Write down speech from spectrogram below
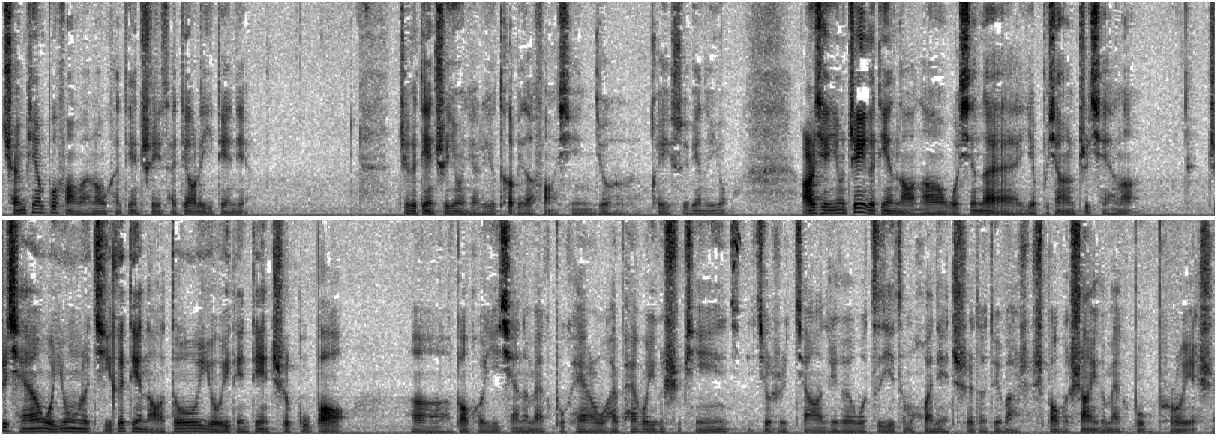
全片播放完了，我看电池也才掉了一点点。这个电池用起来就特别的放心，你就可以随便的用。而且用这个电脑呢，我现在也不像之前了。之前我用了几个电脑都有一点电池鼓包。呃，包括以前的 MacBook Air，我还拍过一个视频，就是讲这个我自己怎么换电池的，对吧？是包括上一个 MacBook Pro 也是。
